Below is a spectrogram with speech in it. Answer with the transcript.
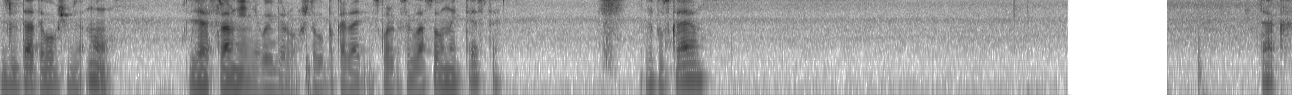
Результаты, в общем-то, ну, для сравнения выберу, чтобы показать, насколько согласованы тесты. Запускаю. Так,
